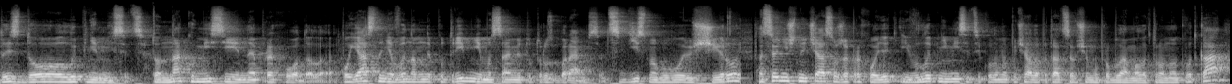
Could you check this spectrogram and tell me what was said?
десь до липня місяця, то на комісії не приходили. Пояснення ви нам не потрібні. Ми самі тут розберемося. Це дійсно говорю щиро. На сьогоднішній час вже приходять, і в липні місяці, коли ми почали питатися, в чому проблема електронного квитка,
